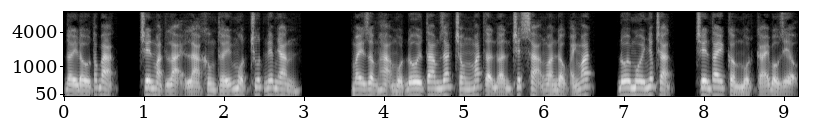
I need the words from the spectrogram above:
đầy đầu tóc bạc, trên mặt lại là không thấy một chút nếp nhăn. Mày rậm hạ một đôi tam giác trong mắt ẩn ẩn chết xạ ngoan độc ánh mắt, đôi môi nhấp chặt, trên tay cầm một cái bầu rượu.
